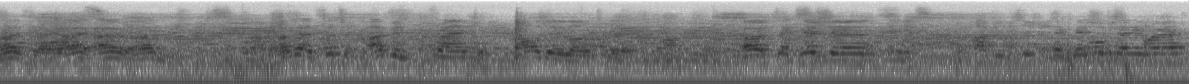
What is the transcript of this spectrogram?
Honestly, I, I, I'm, I've had such a, I've been frantic all day long today. Oh, technicians, technicians anywhere?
